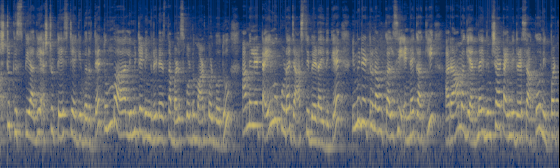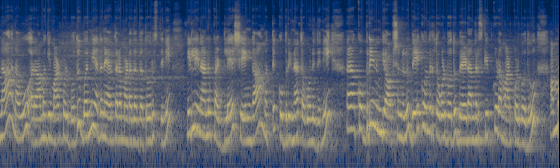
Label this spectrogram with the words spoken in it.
ಅಷ್ಟು ಕ್ರಿಸ್ಪಿಯಾಗಿ, ಅಷ್ಟು ಟೇಸ್ಟಿಯಾಗಿ ಬರುತ್ತೆ. ತುಂಬ ಲಿಮಿಟೆಡ್ ಇಂಗ್ರೀಡಿಯೆಂಟ್ಸ್ನ ಬಳಸ್ಕೊಂಡು ಮಾಡ್ಕೊಳ್ಬೋದು. ಆಮೇಲೆ ಟೈಮು ಕೂಡ ಜಾಸ್ತಿ ಬೇಡ ಇದಕ್ಕೆ. ಇಮಿಡಿಯೇಟು ನಾವು ಕಲಸಿ ಎಣ್ಣೆಗೆ ಹಾಕಿ ಆರಾಮಾಗಿ ಹದಿನೈದು ನಿಮಿಷ ಟೈಮ್ ಇದ್ದರೆ ಸಾಕು. ನಿಪ್ಪಟ್ಟನ್ನ ನಾವು ಆರಾಮಾಗಿ ಮಾಡ್ಕೊಳ್ಬೋದು. ಬನ್ನಿ ಅದನ್ನು ಯಾವ ಥರ ಮಾಡೋದಂತ ತೋರಿಸ್ತೀನಿ. ಇಲ್ಲಿ ನಾನು ಕಡಲೆ, ಶೇಂಗಾ ಕೊಬ್ಬರಿನ ತೊಗೊಂಡಿದ್ದೀನಿ. ಕೊಬ್ಬರಿ ನಿಮಗೆ ಆಪ್ಷನಲ್ಲೂ ಬೇಕು ಅಂದರೆ ತೊಗೊಳ್ಬೋದು, ಬೇಡ ಅಂದರೆ ಸ್ಕಿಪ್ ಕೂಡ ಮಾಡ್ಕೊಳ್ಬೋದು. ಅಮ್ಮ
